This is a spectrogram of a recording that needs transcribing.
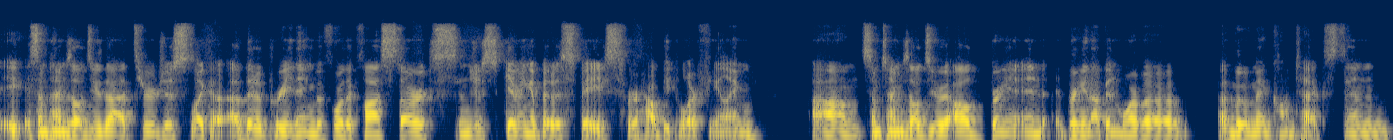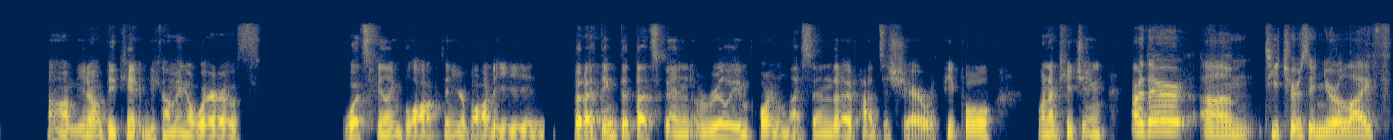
it sometimes I'll do that through just like a, a bit of breathing before the class starts and just giving a bit of space for how people are feeling. Um, sometimes I'll do it, I'll bring it in, bring it up in more of a, a movement context and um, you know, beca- becoming aware of what's feeling blocked in your body. And but I think that that's been a really important lesson that I've had to share with people when I'm teaching. Are there um, teachers in your life,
